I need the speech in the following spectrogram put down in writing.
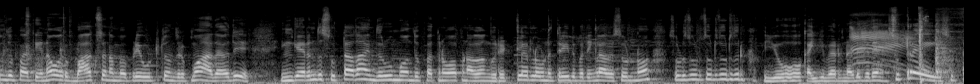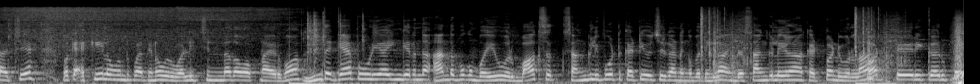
வந்து பார்த்தீங்கன்னா ஒரு பாக்ஸை நம்ம அப்படியே விட்டுட்டு வந்திருப்போம். அதாவது இங்கேருந்து சுட்டால் தான் இந்த ரூமை வந்து பார்த்தோன்னா ஓப்பன் ஆகும். அங்கே ரெட் கலரில் ஒன்று தெரியுது பார்த்தீங்களா? அதை சுடணும். சுடு சுடு சுடு சுடு சுடு. ஐயோ கை வேறு நடுக்குதே சுற்றே சுட்டாச்சு. ஓகே கீழே வந்து பார்த்தீங்கன்னா ஒரு வழி சின்னதாக ஓப்பன் ஆயிருக்கும். இந்த கேப் வழியாக இங்கேருந்து அந்த பக்கம் போய் ஒரு பாக்ஸை சங்கிலி போட்டு கட்டி வச்சிருக்கானுங்க பார்த்தீங்களா? இந்த சங்கிலியெல்லாம் கட் பண்ணி விடலாம். பட்டேரி கருப்பு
